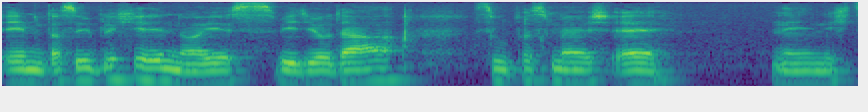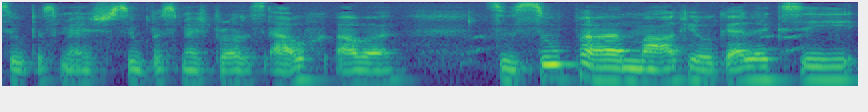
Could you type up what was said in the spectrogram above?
eben das übliche, neues Video da, Super Smash, äh, nee, nicht Super Smash, Super Smash Bros. auch, aber zu Super Mario Galaxy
